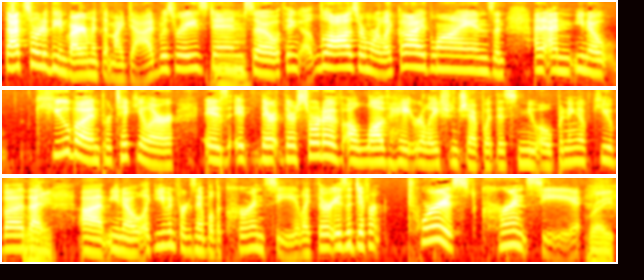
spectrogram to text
that's sort of the environment that my dad was raised in. Mm. So I think laws are more like guidelines, and and and you know. Cuba in particular is it there there's sort of a love hate relationship with this new opening of Cuba that Right. um, you know like even for example the currency like there is a different tourist currency Right.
